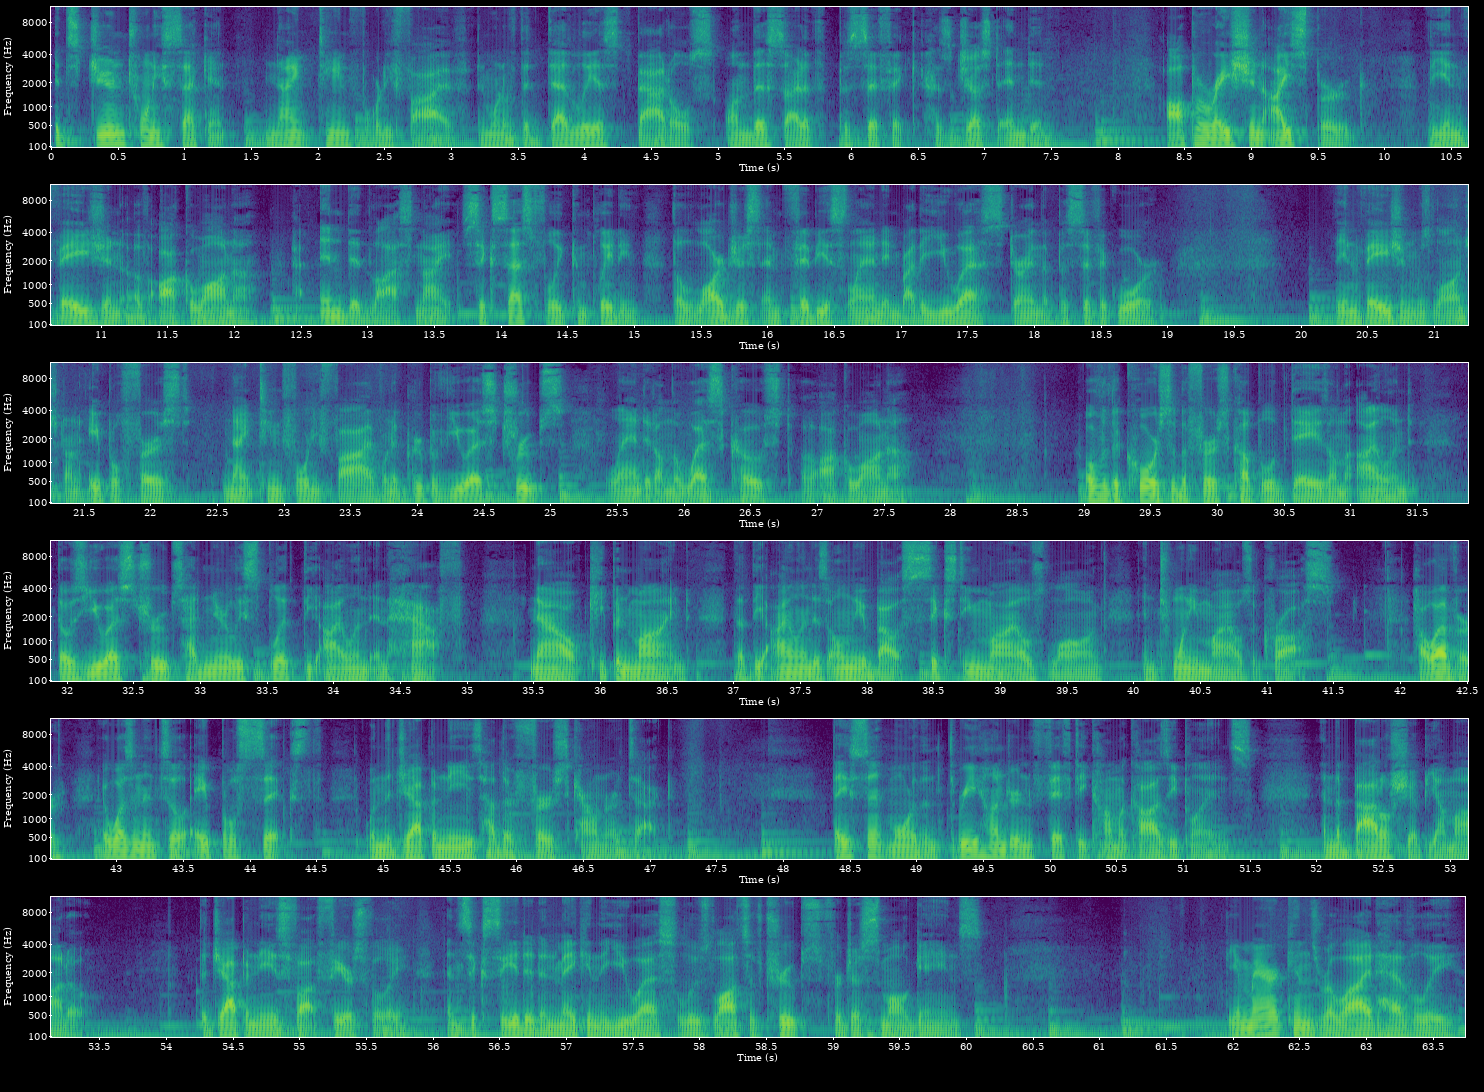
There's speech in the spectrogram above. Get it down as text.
It's June 22nd, 1945, and one of the deadliest battles on this side of the Pacific has just ended. Operation Iceberg, the invasion of Okinawa, ended last night, successfully completing the largest amphibious landing by the U.S. during the Pacific War. The invasion was launched on April 1st, 1945, when a group of U.S. troops landed on the west coast of Okinawa. Over the course of the first couple of days on the island, those U.S. troops had nearly split the island in half. Now, keep in mind that the island is only about 60 miles long and 20 miles across. However, it wasn't until April 6th when the Japanese had their first counterattack. They sent more than 350 kamikaze planes and the battleship Yamato. The Japanese fought fiercely and succeeded in making the US lose lots of troops for just small gains. The Americans relied heavily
